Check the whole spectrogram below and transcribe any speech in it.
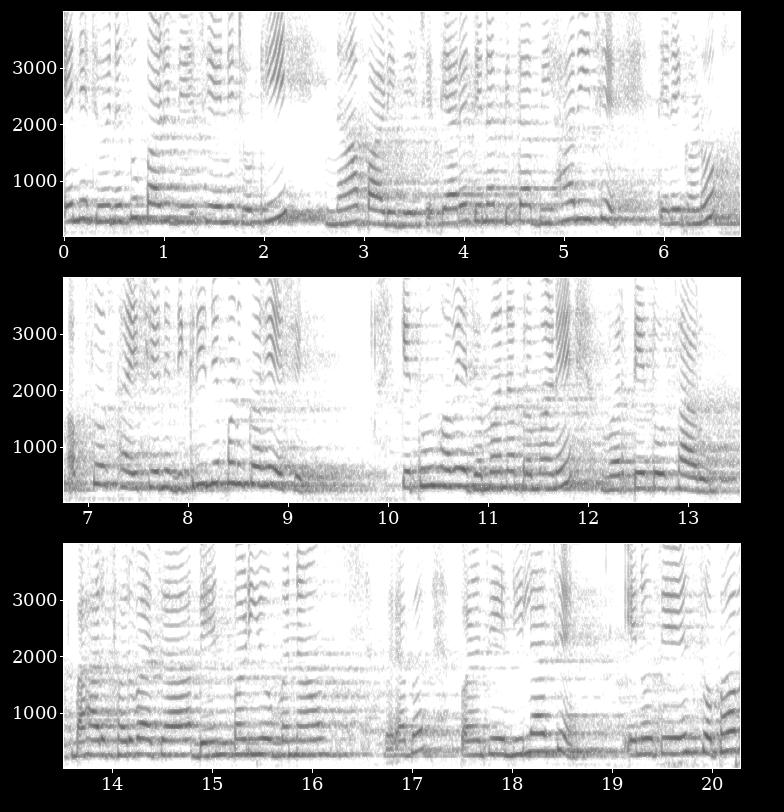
એને જોઈને શું પાડી દે છે, એને ચોખ્ખી ના પાડી દે છે. ત્યારે તેના પિતા બિહારી છે, તેને ઘણો અફસોસ થાય છે અને દીકરીને પણ કહે છે કે, તું હવે જમાના પ્રમાણે વર્તે તો સારું. બહાર ફરવા જા બહેનપણીઓ બનાવ. બરાબર? પણ જે નીલા છે એનો જે સ્વભાવ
